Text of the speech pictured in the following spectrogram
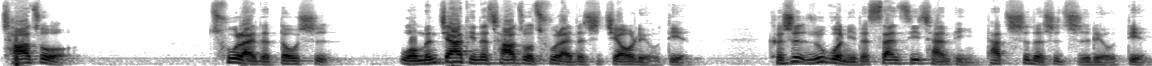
插座出来的都是我们家庭的插座出来的是交流电，可是如果你的三 C 产品它吃的是直流电，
